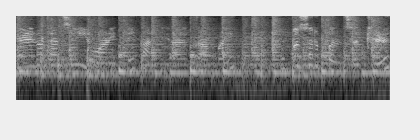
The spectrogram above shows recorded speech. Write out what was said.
खेळगटाचे युवा नेते कांतीलाल कांबळे उपसरपंच खेळ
